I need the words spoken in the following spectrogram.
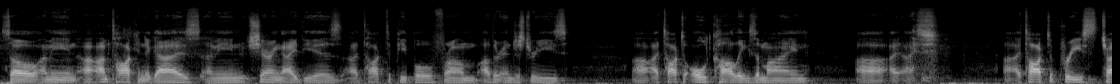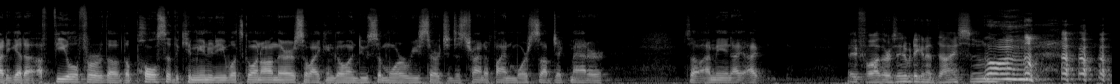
So I mean, I- I'm talking to guys. I mean, sharing ideas. I talk to people from other industries. Uh, I talk to old colleagues of mine. Uh, I, I, I talk to priests, try to get a, a feel for the, the pulse of the community, what's going on there, so I can go and do some more research and just trying to find more subject matter. So I mean, I, I Hey, Father, is anybody going to die soon? Oh.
